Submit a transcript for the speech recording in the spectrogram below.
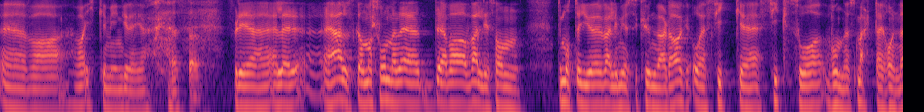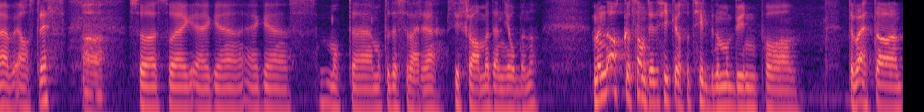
eh, var, var ikke min greie. Alltså, Fordi, eller, Jeg elsker animasjon, men jeg, det var veldig sånn Du måtte gjøre veldig mye sekund hver dag, og jeg fikk, jeg fikk så vonde smerter i hånda av stress. ja. Så, så jeg, jeg, jeg måtte, måtte dessverre si fra med den jobben. Da. Men akkurat samtidig fikk jeg også tilbud om å begynne på Det var et av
